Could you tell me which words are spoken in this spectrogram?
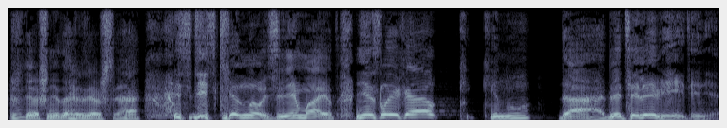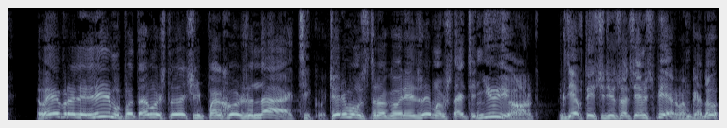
«Ждешь, не дождешься, а? Здесь кино снимают! Не слыхал?» «Кино?» Да, для телевидения. Выбрали Лиму, потому что очень похоже на Аттику, тюрьму строгого режима в штате Нью-Йорк, где в 1971 году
